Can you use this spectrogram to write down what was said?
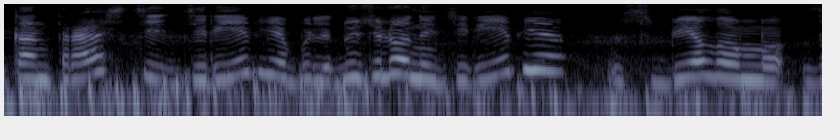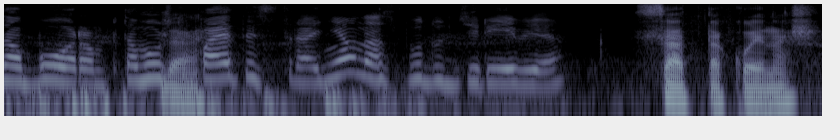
контрасте деревья были, ну, зеленые деревья с белым забором, потому что да. по этой стороне у нас будут деревья. Сад такой наш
